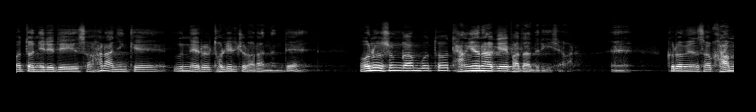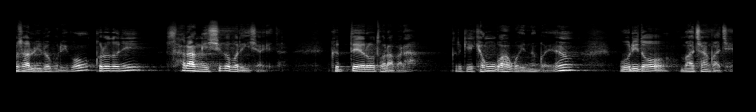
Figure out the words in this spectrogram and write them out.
어떤 일에 대해서 하나님께 은혜를 돌릴 줄 알았는데 어느 순간부터 당연하게 받아들이기 시작하는. 예. 그러면서 감사를 잃어버리고 그러더니 사랑이 식어버리기 시작하더라. 그때로 돌아가라. 그렇게 경고하고 있는 거예요. 우리도 마찬가지.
